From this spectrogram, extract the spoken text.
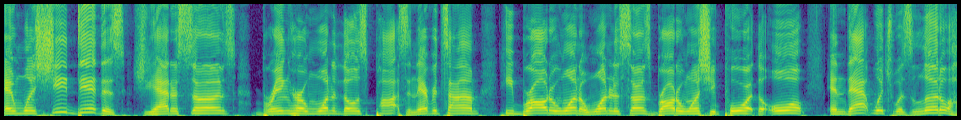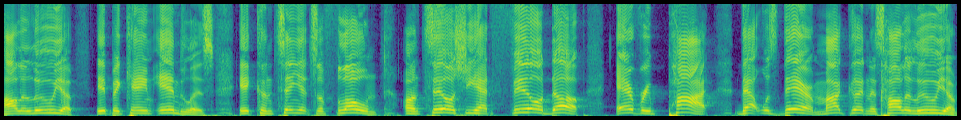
And when she did this, she had her sons bring her one of those pots. And every time he brought her one, or one of the sons brought her one, she poured the oil. And that which was little, hallelujah, it became endless. It continued to flow until she had filled up every pot that was there. My goodness, hallelujah.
